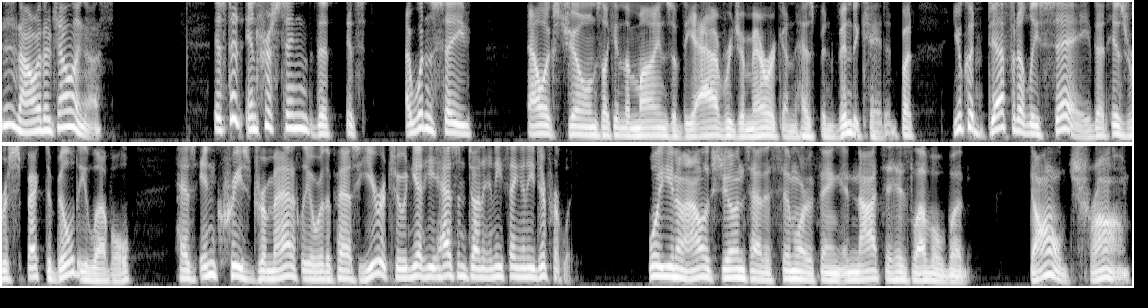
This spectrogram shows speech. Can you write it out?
this is not what they're telling us. Isn't it interesting that it's I wouldn't say Alex Jones, like in the minds of the average American, has been vindicated, but you could definitely say that his respectability level has increased dramatically over the past year or two, and yet he hasn't done anything any differently. Well, you know, Alex Jones had a similar thing, and not to his level, but Donald Trump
